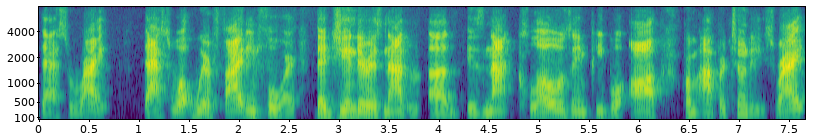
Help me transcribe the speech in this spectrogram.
that's right. That's what we're fighting for. That gender is not uh, is not closing people off from opportunities, right?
